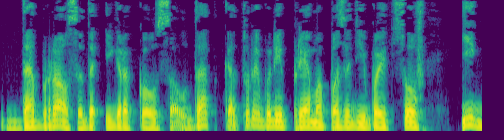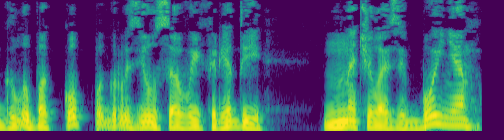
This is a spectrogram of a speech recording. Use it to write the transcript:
добрался до игроков-солдат, которые были прямо позади бойцов, и глубоко погрузился в их ряды. Началась бойня,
